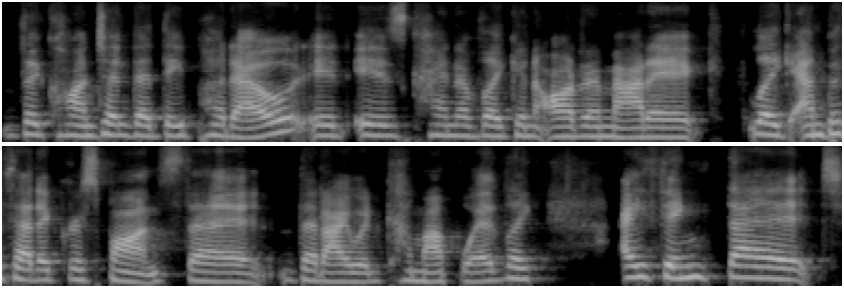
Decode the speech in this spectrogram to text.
the content that they put out, it is kind of like an automatic, like empathetic response that that I would come up with. Like I think that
